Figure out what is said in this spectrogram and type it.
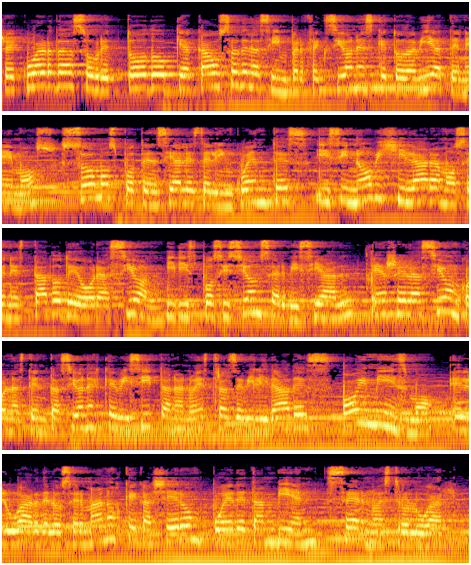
Recuerda sobre todo que a causa de las imperfecciones que todavía tenemos, somos potenciales delincuentes y si no vigiláramos en estado de oración y disposición servicial, en relación con las tentaciones que visitan a nuestras debilidades, hoy mismo el lugar de los hermanos que cayeron puede también ser nuestro lugar.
